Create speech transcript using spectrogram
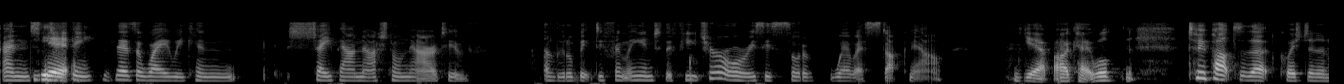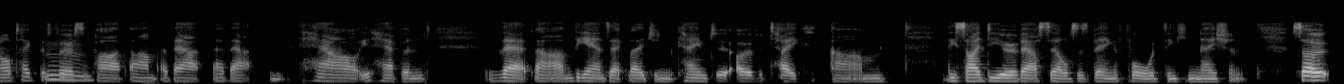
And yeah. do you think there's a way we can shape our national narrative a little bit differently into the future, or is this sort of where we're stuck now? Yeah, okay. Well, two parts of that question, and I'll take the mm. first part um, about about how it happened. That um, the Anzac legend came to overtake um, this idea of ourselves as being a forward-thinking nation. So,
